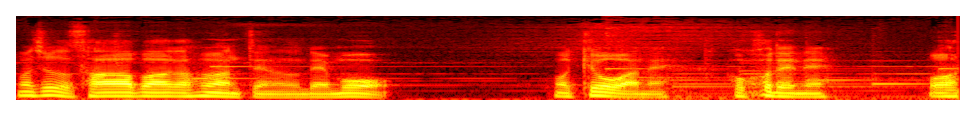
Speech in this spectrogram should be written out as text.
まあちょっとサーバーが不安定なので、もう、まあ今日はね、ここでね、終わっ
